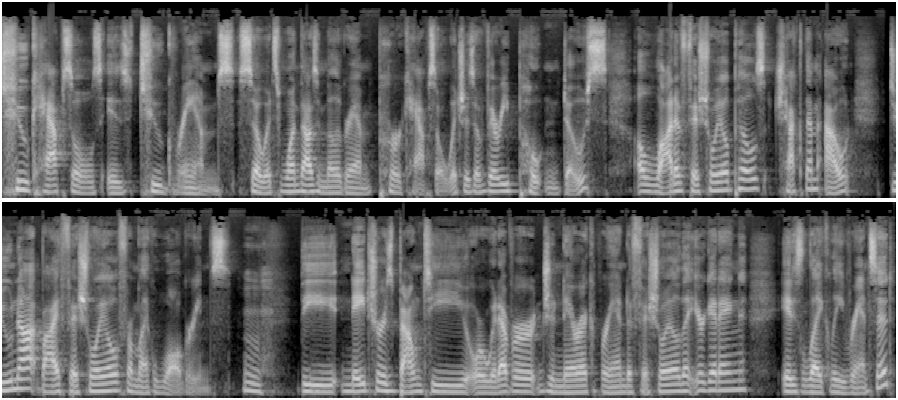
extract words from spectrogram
two capsules is two grams. So it's 1000 milligram per capsule, which is a very potent dose. A lot of fish oil pills, check them out. Do not buy fish oil from like Walgreens the Nature's Bounty or whatever generic brand of fish oil that you're getting is likely rancid.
